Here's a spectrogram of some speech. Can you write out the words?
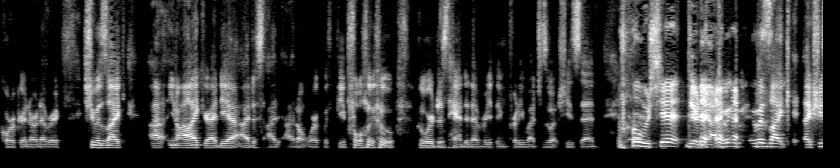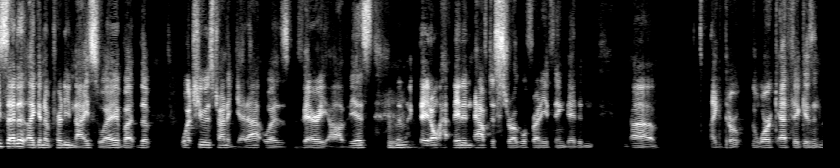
corcoran or whatever she was like uh, you know i like your idea i just I, I don't work with people who who were just handed everything pretty much is what she said. Oh shit. dude yeah it, it was like like she said it like in a pretty nice way but the what she was trying to get at was very obvious Mhm. like they don't ha- they didn't have to struggle for anything they didn't uh like their the work ethic isn't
